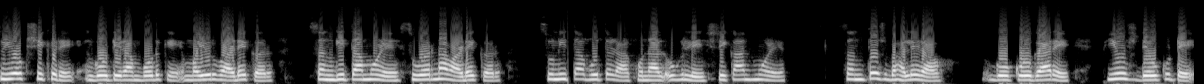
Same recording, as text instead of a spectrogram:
सुयोग शिखरे गोटीराम बोडके मयूर वाडेकर संगीता मुळे सुवर्णा वाडेकर सुनीता भुतडा कुणाल उगले श्रीकांत मुळे संतोष भालेराव गोकुळ गारे पियुष देवकुटे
